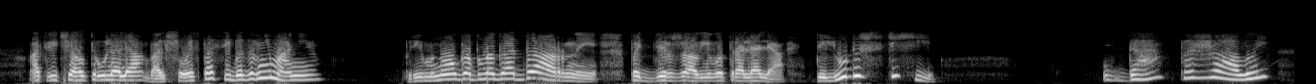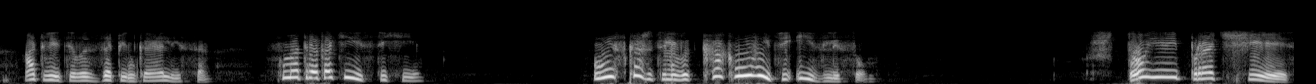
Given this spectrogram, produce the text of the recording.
— отвечал Труляля. «Большое спасибо за внимание». «Премного благодарны», — поддержал его Траляля. «Ты любишь стихи?» «Да, пожалуй», — ответила с запинкой Алиса. «Смотря какие стихи. Не скажете ли вы, как мне выйти из лесу?» «Что ей прочесть?»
